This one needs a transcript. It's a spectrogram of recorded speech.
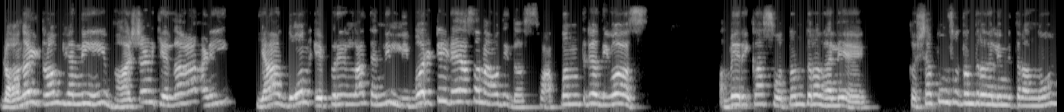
डोनाल्ड ट्रम्प यांनी भाषण केलं आणि या दोन एप्रिलला त्यांनी लिबर्टी डे असं नाव दिलं. स्वातंत्र्य दिवस. अमेरिका स्वतंत्र झाली आहे. कशातून स्वतंत्र झाली मित्रांनो?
